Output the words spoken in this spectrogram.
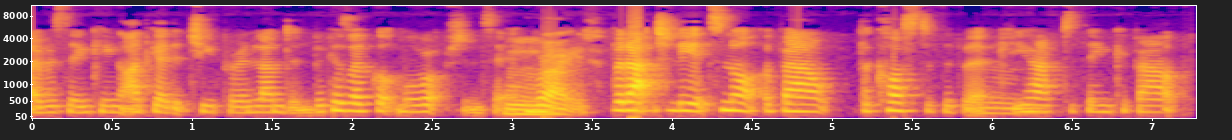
I was thinking I'd get it cheaper in London because I've got more options here. Mm. Right. But actually, it's not about the cost of the book. Mm. You have to think about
